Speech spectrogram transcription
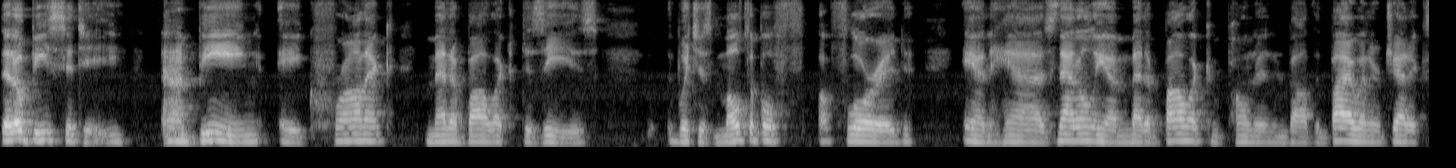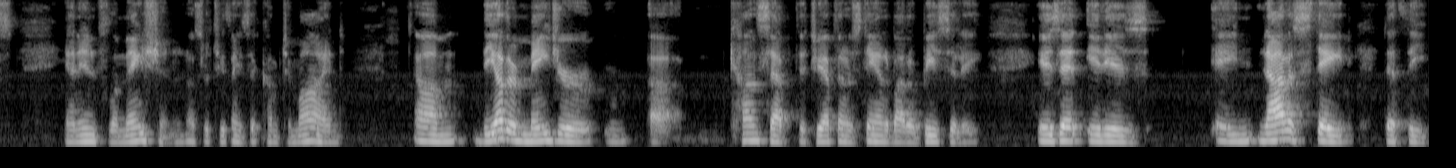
that obesity uh, being a chronic metabolic disease, which is multiple f- uh, florid and has not only a metabolic component involved in bioenergetics and inflammation. Those are two things that come to mind. Um, the other major uh, concept that you have to understand about obesity is that it is a not a state that the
